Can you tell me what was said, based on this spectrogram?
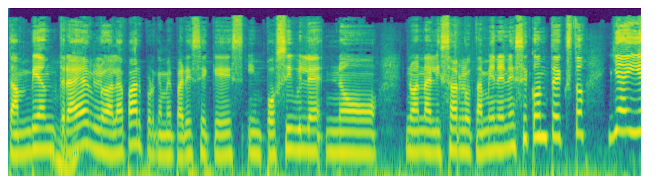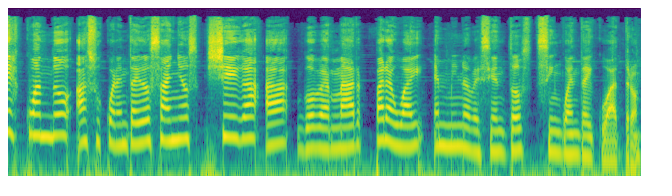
también traerlo a la par, porque me parece que es imposible no, no analizarlo también en ese contexto. Y ahí es cuando, a sus 42 años, llega a gobernar Paraguay en 1954.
